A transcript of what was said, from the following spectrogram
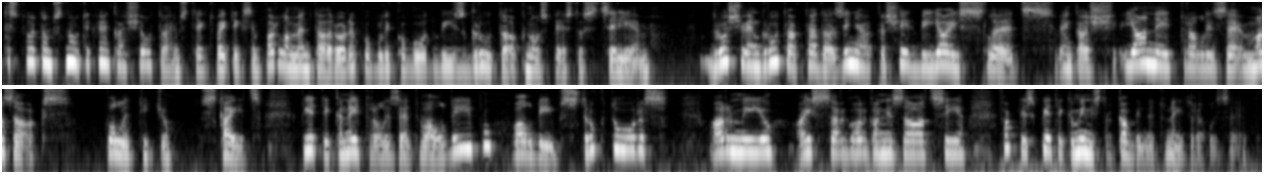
Tas, protams, nav tik vienkārši jautājums teikt, vai, teiksim, parlamentāro republiku būtu bijis grūtāk nospiest uz ceļiem. Droši vien grūtāk tādā ziņā, ka šeit bija jāizslēdz, vienkārši jāneutralizē mazāks politiķu skaits. Pietika neutralizēt valdību, valdības struktūras, armiju, aizsargu organizāciju. Faktiski pietika ministru kabinetu neutralizēt.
